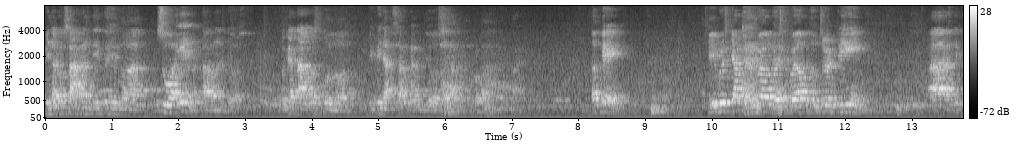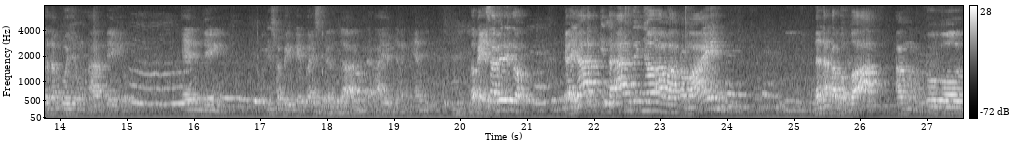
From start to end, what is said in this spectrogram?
pinarusahan dito yung mga suwain ng tao ng Diyos. Pagkatapos po nun, ibinaksak ng Diyos ang Roman Empire. Okay. Hebrews chapter 12, verse 12 to 13. At ito na po yung ating ending. Huwag niyo sabihin kay Vice Ganda, na ayaw niya ng ending. Okay, sabi dito, Kaya itaas ninyo ang mga kamay na nakababa, ang mga tuhod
